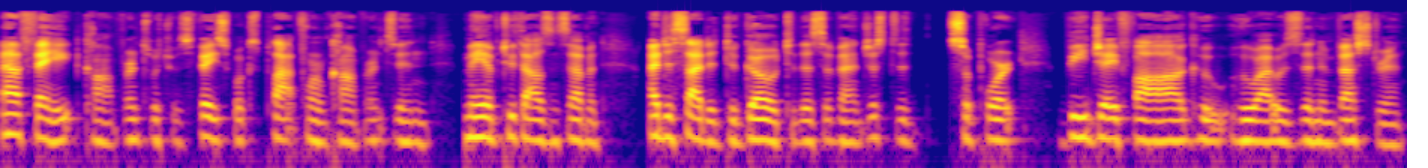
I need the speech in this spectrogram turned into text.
F8 conference, which was Facebook's platform conference in May of 2007, I decided to go to this event just to support BJ Fogg, who, who I was an investor in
